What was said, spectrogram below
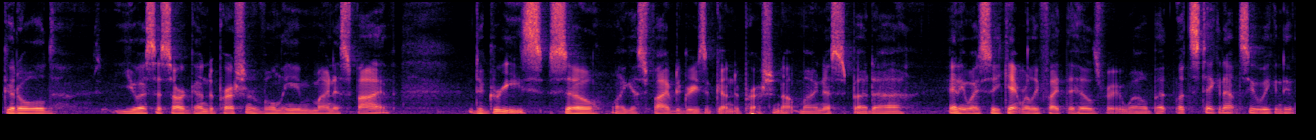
good old USSR gun depression of only minus five degrees. So well, I guess five degrees of gun depression, not minus. But uh, anyway, so you can't really fight the hills very well. But let's take it out and see what we can do.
